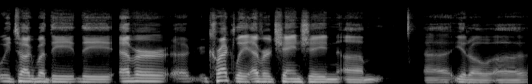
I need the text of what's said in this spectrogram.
we talk about the the ever uh, correctly ever changing um uh you know uh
